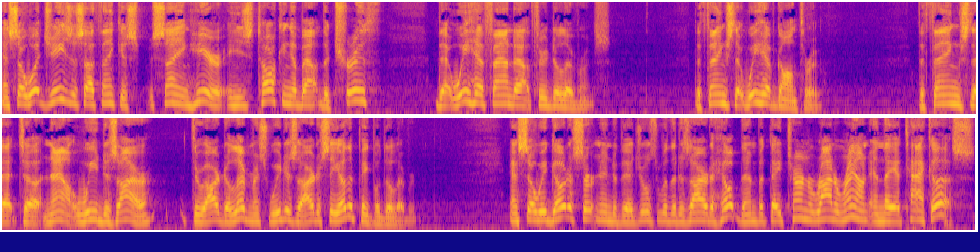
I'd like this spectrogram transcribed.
And so, what Jesus, I think, is saying here, he's talking about the truth that we have found out through deliverance the things that we have gone through, the things that uh, now we desire through our deliverance, we desire to see other people delivered. And so we go to certain individuals with a desire to help them, but they turn right around and they attack us.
